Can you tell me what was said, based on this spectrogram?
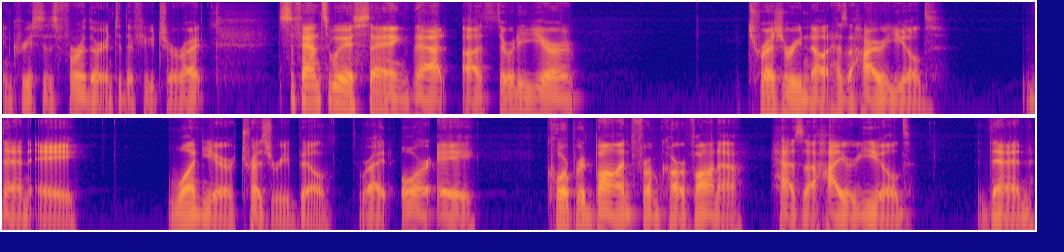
increases further into the future, right? It's a fancy way of saying that a 30 year treasury note has a higher yield than a one year treasury bill, right? Or a corporate bond from Carvana has a higher yield than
